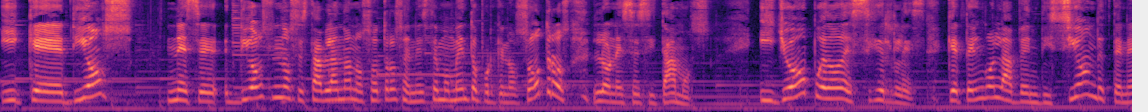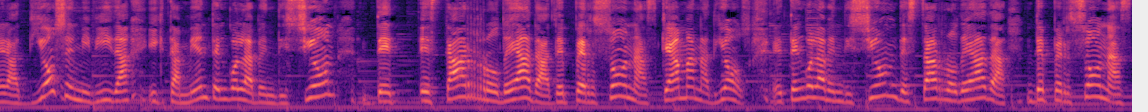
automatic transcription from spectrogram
y que Dios, Dios nos está hablando a nosotros en este momento porque nosotros lo necesitamos. Y yo puedo decirles que tengo la bendición de tener a Dios en mi vida y también tengo la bendición de estar rodeada de personas que aman a Dios. Eh, tengo la bendición de estar rodeada de personas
